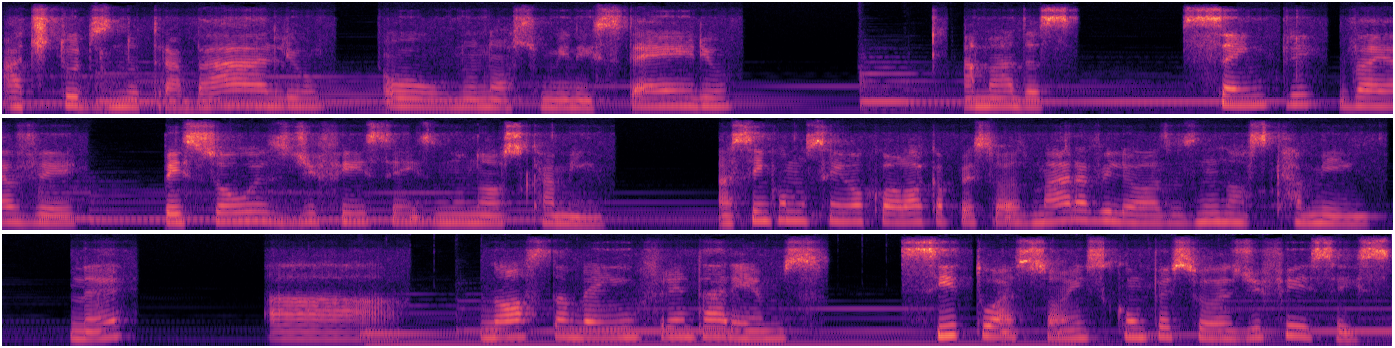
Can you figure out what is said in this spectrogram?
atitudes no trabalho ou no nosso ministério. Amadas, sempre vai haver pessoas difíceis no nosso caminho. Assim como o Senhor coloca pessoas maravilhosas no nosso caminho, né? Ah, nós também enfrentaremos situações com pessoas difíceis,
